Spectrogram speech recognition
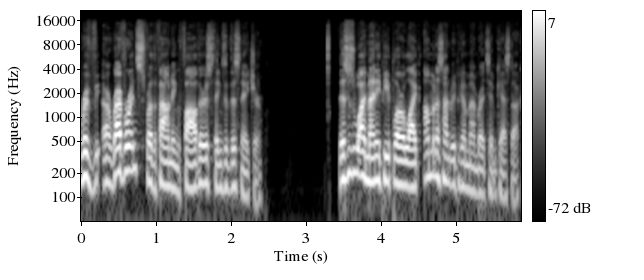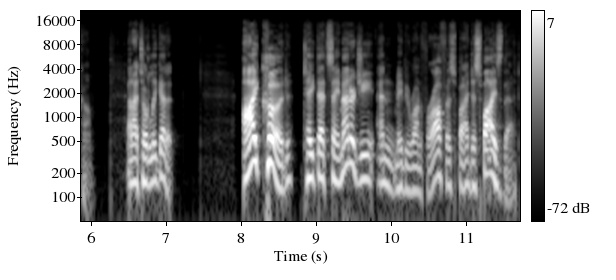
uh, reverence for the founding fathers, things of this nature. This is why many people are like, I'm going to sign up to become a member at timcast.com. And I totally get it. I could take that same energy and maybe run for office, but I despise that.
